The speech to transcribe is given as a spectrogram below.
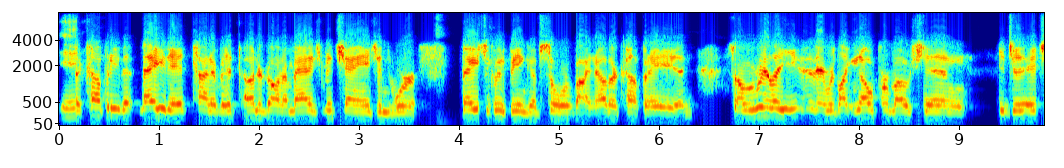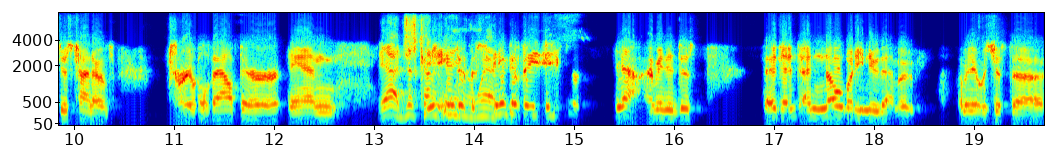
it- the company that made it kind of had undergone a management change and were basically being absorbed by another company, and so really there was like no promotion. It just, it just kind of dribbled out there and yeah, just kind of into the, into the ether. Yeah, I mean, it just and, and, and nobody knew that movie. I mean, it was just a,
